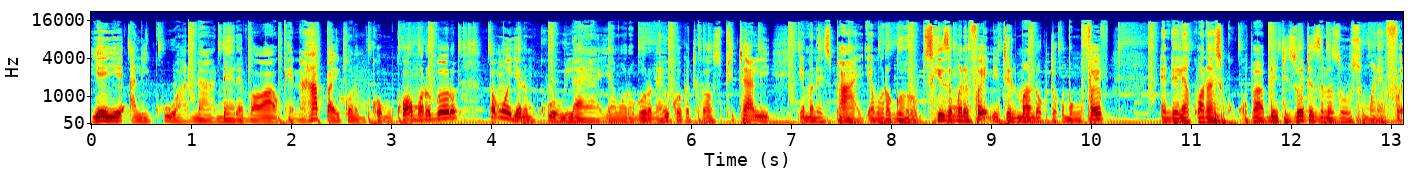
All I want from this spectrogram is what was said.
yeye alikuwa na dereva wake. Na hapa yuko na mkoa mkoa wa Morogoro pamoja na mkuu wa wilaya ya Morogoro na yuko katika hospitali ya manispaa ya Morogoro msikize Mwana FA ni Telmando kutoka Bongo 5 endelea kuwa nasi kukupa update zote zinazohusu Mwana FA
